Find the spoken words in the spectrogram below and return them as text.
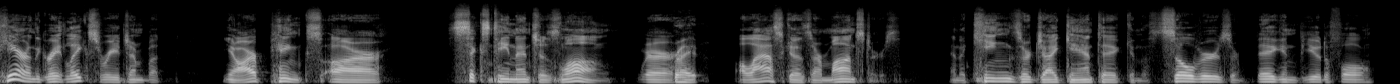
here in the Great Lakes region, but you know, our pinks are 16 inches long, where Right. Alaskas are monsters, and the kings are gigantic, and the silvers are big and beautiful.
